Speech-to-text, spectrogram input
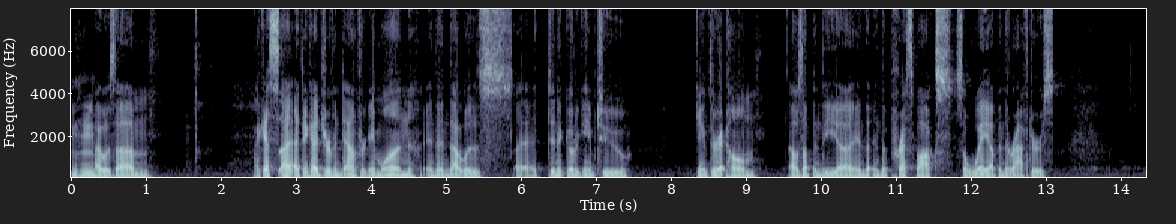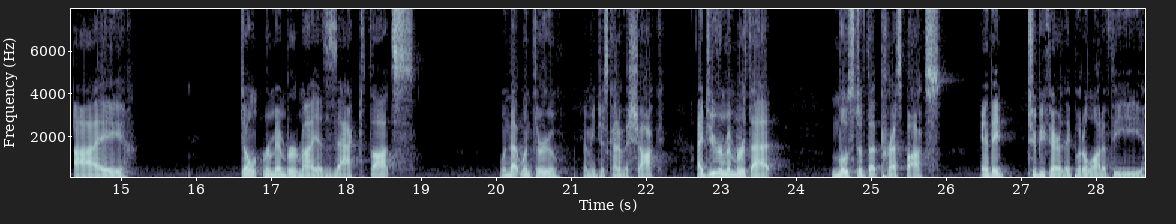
Mm-hmm. I was, um, I guess, I, I think I'd driven down for game one, and then that was, I didn't go to game two. Game three at home. I was up in the uh, in the in the press box, so way up in the rafters. I don't remember my exact thoughts when that went through. I mean, just kind of a shock. I do remember that most of the press box, and they, to be fair, they put a lot of the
